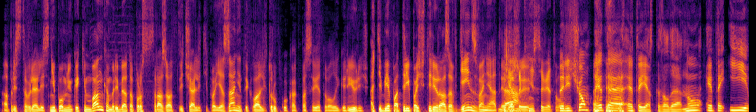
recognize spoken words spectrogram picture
а, представлялись, не помню каким банком, ребята просто сразу отвечали, типа, я занят, и клали трубку, как посоветовал Игорь Юрьевич. А тебе по три, по четыре раза в день звонят. Да. я же- не советовал. Причем это, это я сказал, да. Ну, это и,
